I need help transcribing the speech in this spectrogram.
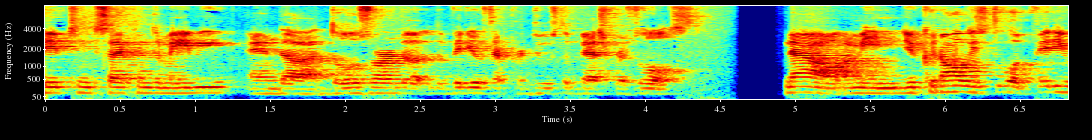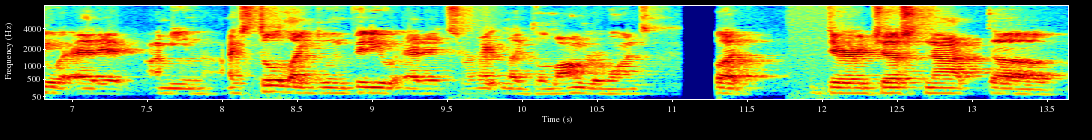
15 seconds maybe and uh, those are the, the videos that produce the best results. Now i mean you can always do a video edit. I mean i still like doing video edits right like the longer ones but they're just not uh,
